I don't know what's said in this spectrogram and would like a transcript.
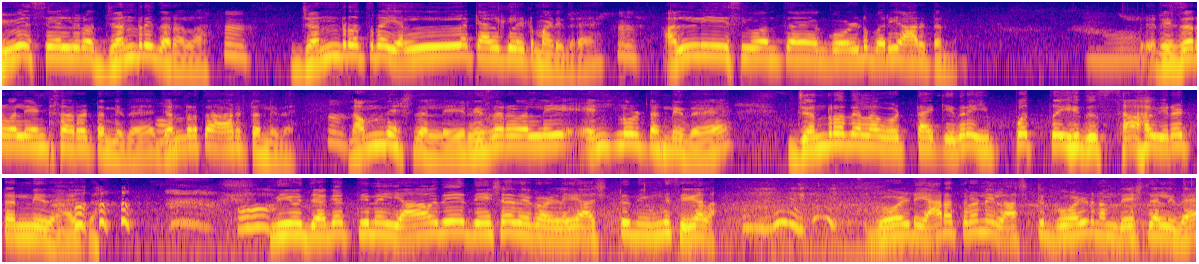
ಯು ಎಸ್ ಎಲ್ಲಿರೋ ಜನರು ಇದಾರಲ್ಲ ಜನರ ಹತ್ರ ಎಲ್ಲ ಕ್ಯಾಲ್ಕುಲೇಟ್ ಮಾಡಿದ್ರೆ ಅಲ್ಲಿ ಸಿಗುವಂತ ಗೋಲ್ಡ್ ಬರೀ ಆರು ಟನ್. ರಿಸರ್ವ್ ಅಲ್ಲಿ ಎಂಟು ಸಾವಿರ ಟನ್ ಇದೆ ಜನರ ಹತ್ರ ಆರು ಟನ್ ಇದೆ. ನಮ್ಮ ದೇಶದಲ್ಲಿ ರಿಸರ್ವ್ ಅಲ್ಲಿ ಎಂಟುನೂರು ಟನ್ ಇದೆ. ಜನರದೆಲ್ಲ ಒಟ್ಟಾಕಿದ್ರೆ ಇಪ್ಪತ್ತೈದು ಸಾವಿರ ಟನ್ ಇದೆ ಆಯ್ತಾ? ನೀವು ಜಗತ್ತಿನ ಯಾವುದೇ ದೇಶ ತಗೊಳ್ಳಿ ಅಷ್ಟು ನಿಮ್ಗೆ ಸಿಗಲ್ಲ. ಗೋಲ್ಡ್ ಯಾರ ಹತ್ರನೂ ಇಲ್ಲ ಅಷ್ಟು ಗೋಲ್ಡ್ ನಮ್ಮ ದೇಶದಲ್ಲಿದೆ.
